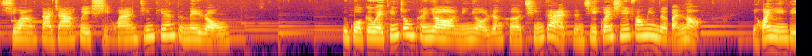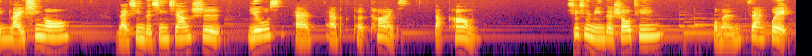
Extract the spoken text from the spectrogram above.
希望大家会喜欢今天的内容。如果各位听众朋友，您有任何情感、人际关系方面的烦恼，也欢迎您来信哦。来信的信箱是 use at apt times.com，。谢谢您的收听，我们再会。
